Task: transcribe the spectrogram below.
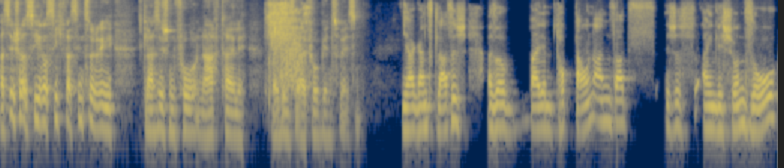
Was ist aus Ihrer Sicht, was sind so die klassischen Vor- und Nachteile bei den zwei Vorgehensweisen? Ja, ganz klassisch. Also bei dem Top-Down-Ansatz ist es eigentlich schon so,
